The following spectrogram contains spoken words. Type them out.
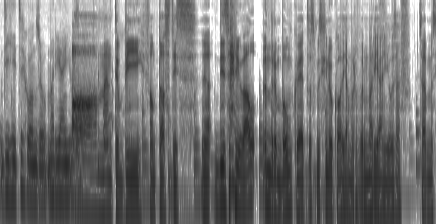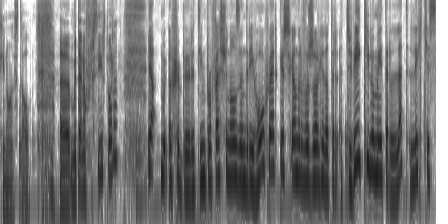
Die heette gewoon zo, Maria en Jozef. Oh, meant to be. Fantastisch. Ja, die zijn nu wel onder een boom kwijt. Dat is misschien ook wel jammer voor Maria en Jozef. Ze hebben misschien nog een stal. Eh, moet hij nog versierd worden? Ja, moet nog gebeuren. Tien professionals en drie hoogwerkers gaan ervoor zorgen dat er twee kilometer LED-lichtjes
